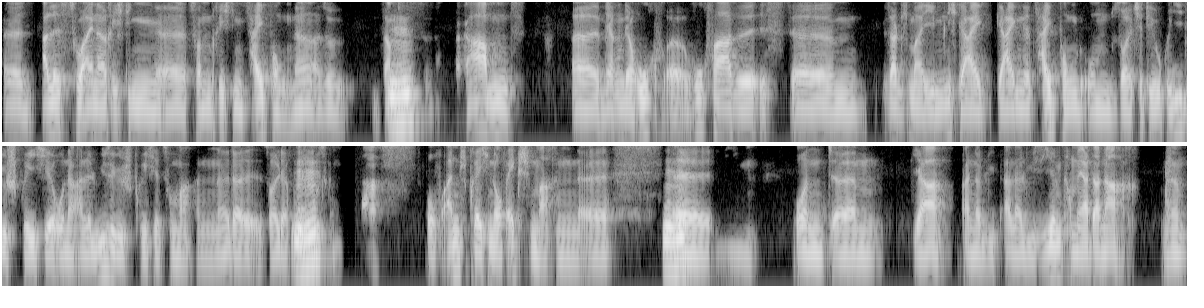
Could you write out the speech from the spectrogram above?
äh, alles zu einer richtigen, äh, zum richtigen Zeitpunkt. Ne? Also Samstagabend, äh, während der Hoch, äh, Hochphase ist, ähm, sage ich mal, eben nicht der geeignete Zeitpunkt, um solche Theoriegespräche oder Analysegespräche zu machen. Ne? Da soll der mhm. Fokus mhm. auf Ansprechen, auf Action machen. Äh, mhm. Äh, und ähm, ja, analysieren kann man ja danach. Ne?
